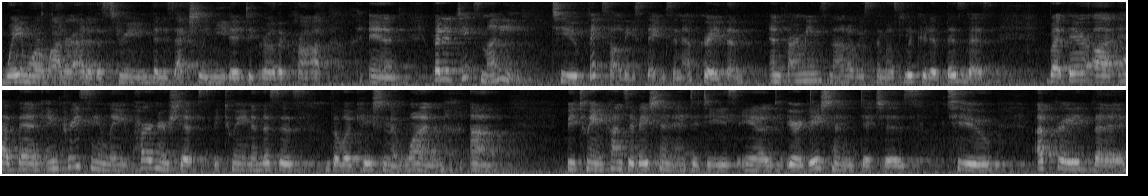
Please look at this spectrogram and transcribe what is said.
way more water out of the stream than is actually needed to grow the crop. And, but it takes money to fix all these things and upgrade them. And farming is not always the most lucrative business. But there have been increasingly partnerships between, and this is the location of one, um, between conservation entities and irrigation ditches to upgrade the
